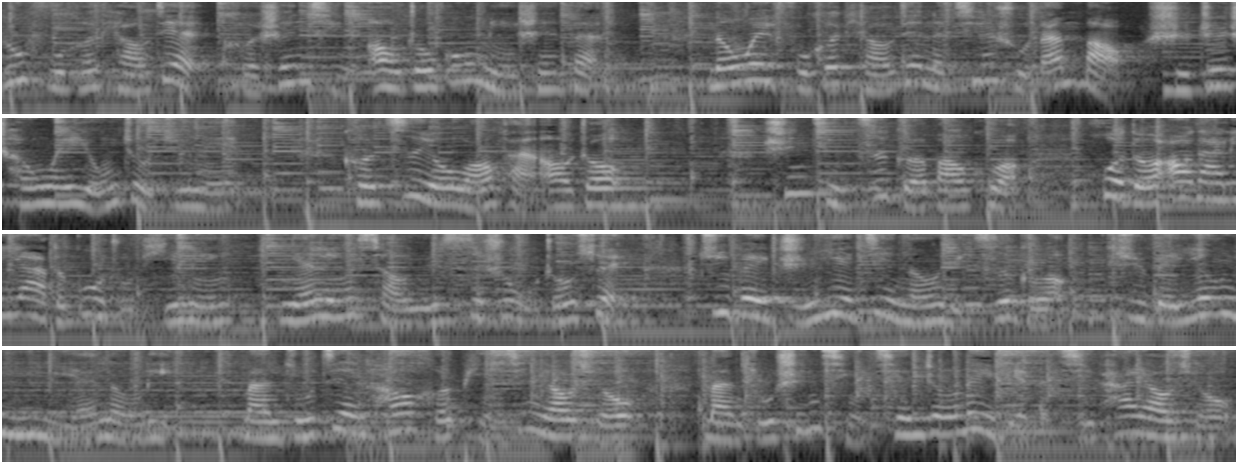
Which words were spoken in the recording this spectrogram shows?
如符合条件，可申请澳洲公民身份，能为符合条件的亲属担保，使之成为永久居民。可自由往返澳洲，申请资格包括获得澳大利亚的雇主提名，年龄小于四十五周岁，具备职业技能与资格，具备英语语言能力，满足健康和品性要求，满足申请签证类别的其他要求。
